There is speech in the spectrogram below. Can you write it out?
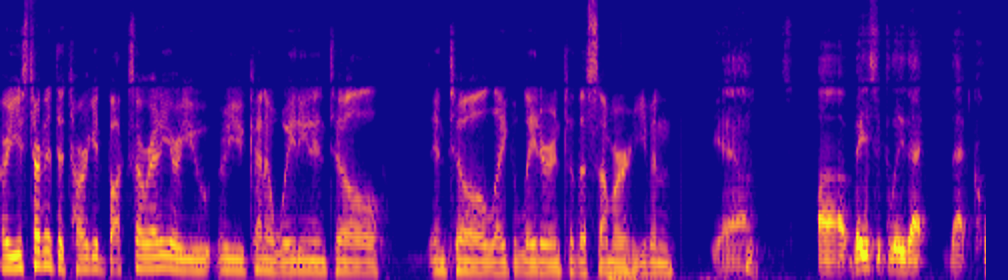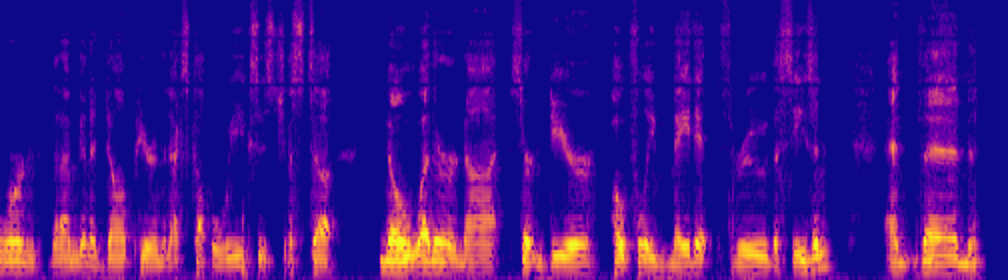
are you starting to target bucks already? Or are you are you kind of waiting until until like later into the summer even? Yeah. Uh, basically, that that corn that I'm going to dump here in the next couple weeks is just to know whether or not certain deer hopefully made it through the season. And then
